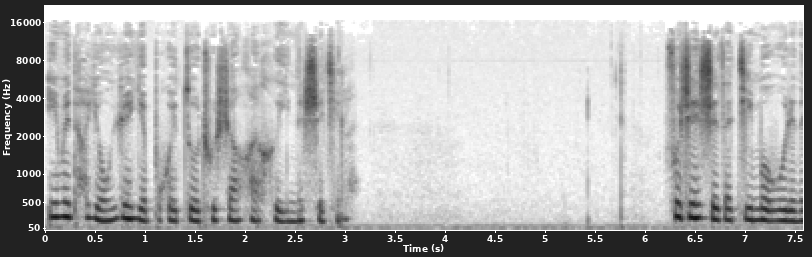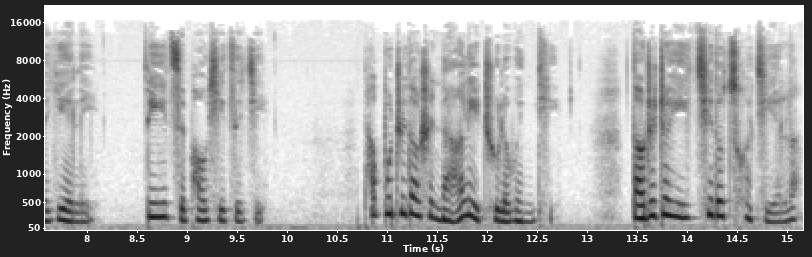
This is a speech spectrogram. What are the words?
因为他永远也不会做出伤害何英的事情来。附身时在寂寞无人的夜里，第一次剖析自己，他不知道是哪里出了问题，导致这一切都错结了。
